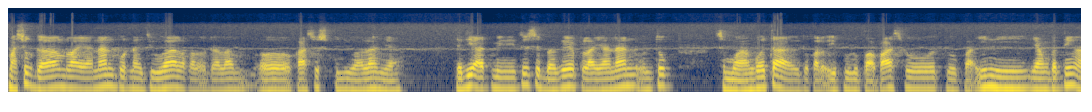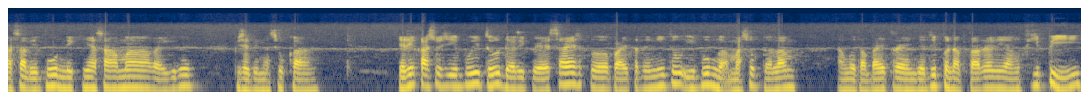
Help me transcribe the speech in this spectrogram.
masuk dalam layanan purna jual kalau dalam eh, kasus penjualan ya. Jadi admin itu sebagai pelayanan untuk semua anggota. Itu kalau ibu lupa password lupa ini yang penting asal ibu nicknya sama kayak gitu bisa dimasukkan jadi kasus ibu itu dari PSI ke Python itu ibu nggak masuk dalam anggota Python. Jadi pendaftaran yang VP,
